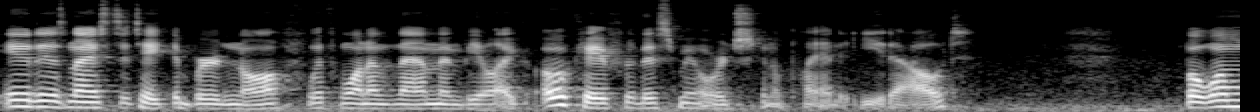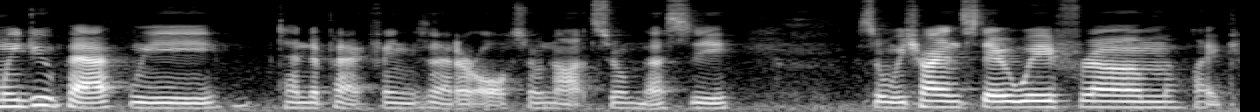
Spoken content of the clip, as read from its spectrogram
it is nice to take the burden off with one of them and be like, okay, for this meal, we're just going to plan to eat out. But when we do pack, we tend to pack things that are also not so messy. So we try and stay away from like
